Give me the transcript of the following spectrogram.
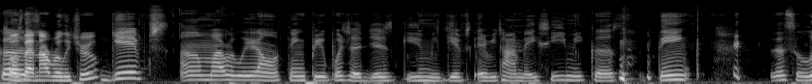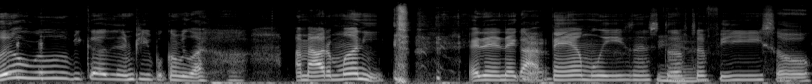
So is that not really true? Gifts. Um, I really don't think people should just give me gifts every time they see me. Cause think that's a little rude. Because then people gonna be like, I'm out of money, and then they got Yeah. families and stuff Yeah. to feed. So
